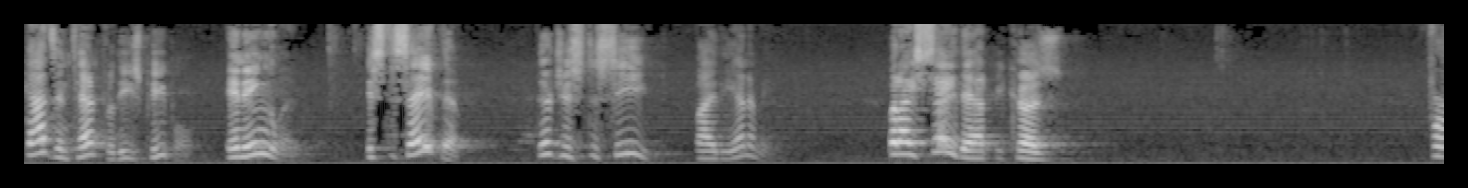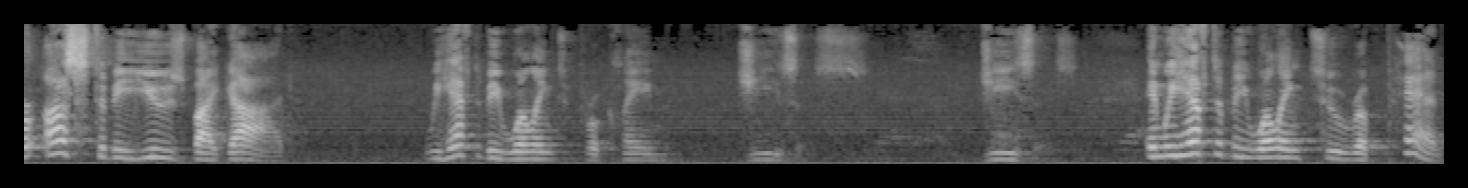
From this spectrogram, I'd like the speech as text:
God's intent for these people in England is to save them. They're just deceived by the enemy. But I say that because for us to be used by God, we have to be willing to proclaim Jesus. Jesus. And we have to be willing to repent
